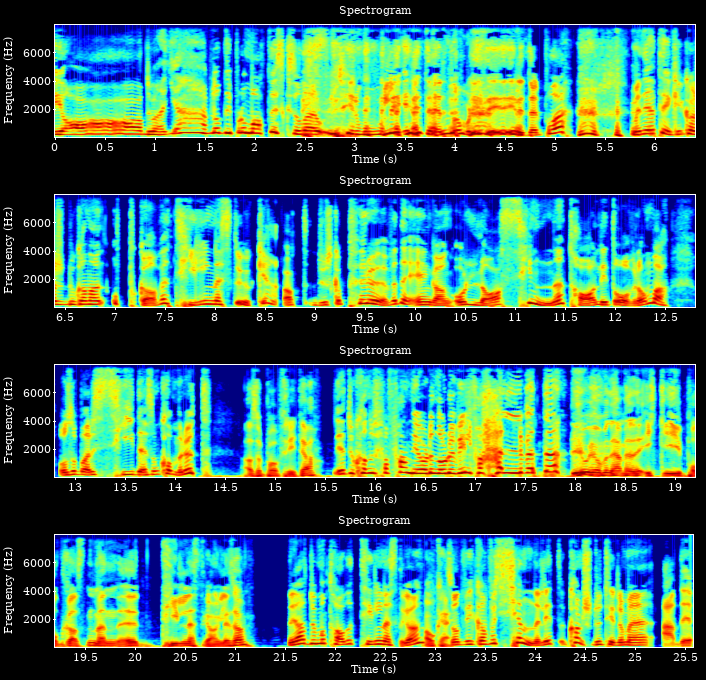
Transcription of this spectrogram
Ja, du er jævla diplomatisk, så det er jo utrolig irriterende å bli irritert på deg. Men jeg tenker kanskje du kan ha en oppgave til neste uke. At du skal prøve det en gang, og la sinnet ta litt overhånd, da. Og så bare si det som kommer ut. Altså på fritida. Ja, du kan jo for faen gjøre det når du vil, for helvete! Jo, jo, men jeg mener ikke i podkasten, men eh, til neste gang, liksom. Ja, du må ta det til neste gang, okay. sånn at vi kan få kjenne litt. Kanskje du til og med ja, Det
